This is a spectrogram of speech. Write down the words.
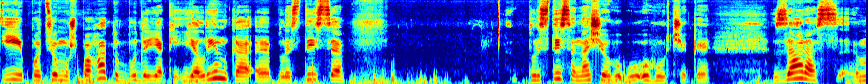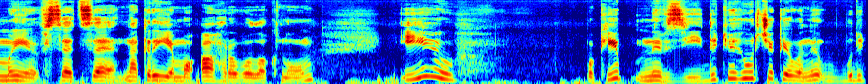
і по цьому шпагату буде як ялинка е, плестися, плестися наші огурчики. Зараз ми все це накриємо агроволокном і поки не взійдуть огурчики, вони будуть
